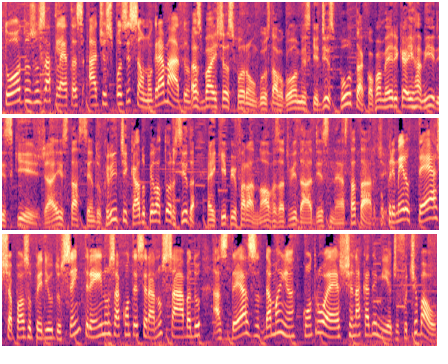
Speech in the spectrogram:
todos os atletas à disposição no gramado. As baixas foram Gustavo Gomes, que disputa a Copa América, e Ramires, que já está sendo criticado pela torcida. A equipe fará novas atividades nesta tarde. O primeiro teste após o período sem treinos acontecerá no sábado, às 10 da manhã, contra o Oeste na academia de futebol.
